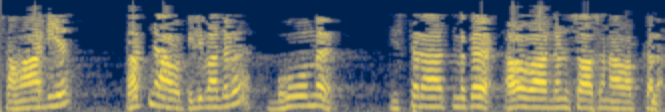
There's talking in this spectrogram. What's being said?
සමාධිය ප්‍රඥාව පිළිබඳව බොහෝම විස්තරාත්මක අවවාද අනුශාසනාවක් කළා.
